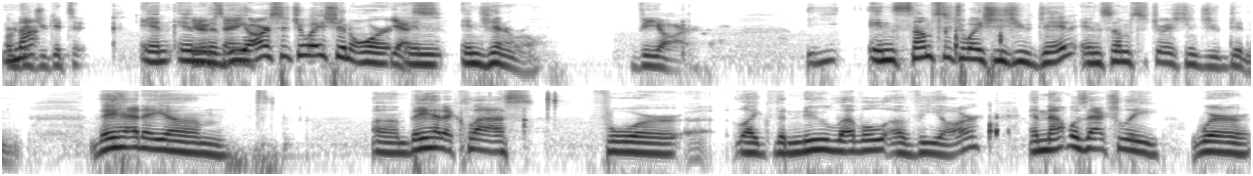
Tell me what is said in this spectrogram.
Or Not- did you get to in in know the VR situation or Yes. in in general? VR? In some situations you did, in some situations you didn't. They had a um um they had a class for uh, like the new level of VR and that was actually where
